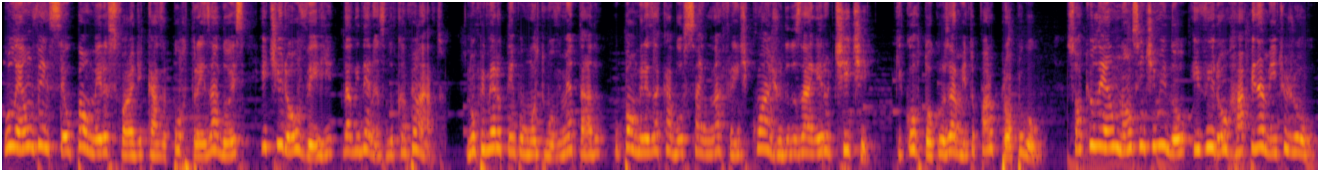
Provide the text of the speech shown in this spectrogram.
o Leão venceu o Palmeiras fora de casa por 3 a 2 e tirou o verde da liderança do campeonato. No primeiro tempo muito movimentado, o Palmeiras acabou saindo na frente com a ajuda do zagueiro Tite, que cortou o cruzamento para o próprio gol. Só que o Leão não se intimidou e virou rapidamente o jogo,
